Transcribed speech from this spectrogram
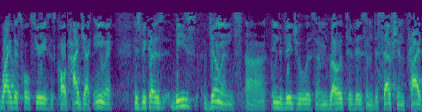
why this whole series is called Hijacked anyway, is because these villains, uh, individualism, relativism, deception, pride,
